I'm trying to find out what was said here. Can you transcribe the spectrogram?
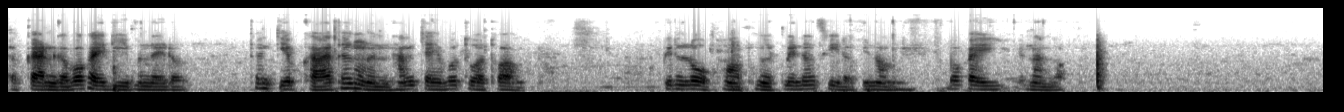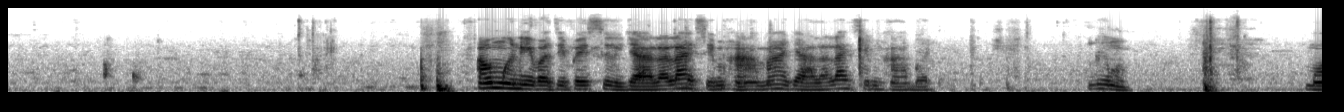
อาการก็บ่ค่อยดีปานใดดอกทั้งเจ็บขาทั้งอันหันใจบ่ทั่วท้อง เป็นโรคหอบหืดเป็นจังซี่แหละพี่น้องบ่อยอันนั้นหรอก เอามือนี้ว่าสิไปซื้อยาละลายสิมหามายาละลายสิมหาเบิดลืมหมอ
